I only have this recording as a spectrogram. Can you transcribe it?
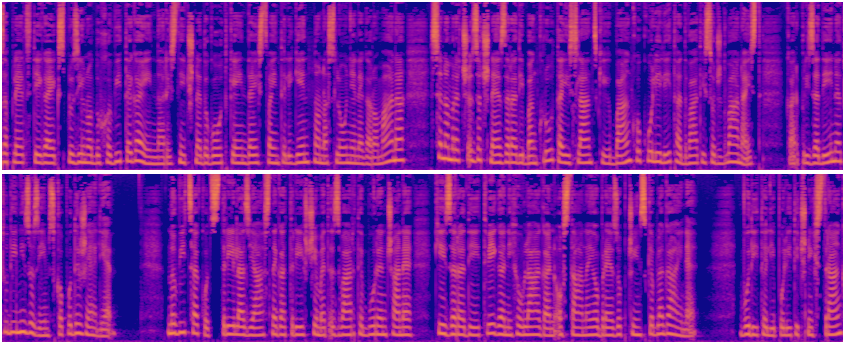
Zaplet tega eksplozivno duhovitega in na resnične dogodke in dejstva inteligentno naslonjenega romana se namreč začne zaradi bankrota islandskih bank okoli leta 2012, kar prizadene tudi nizozemsko podeželje. Novica kot strela z jasnega trešči med zvarte burenčane, ki zaradi tveganih vlaganj ostanejo brez občinske blagajne. Voditelji političnih strank,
